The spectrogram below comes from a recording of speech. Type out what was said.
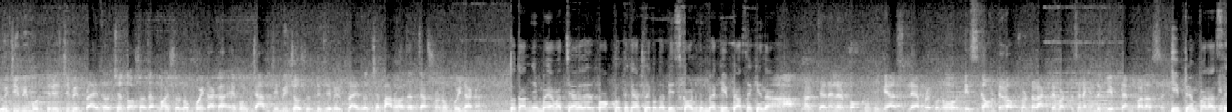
দুই জিবি বত্রিশ জিবির প্রাইস হচ্ছে দশ হাজার নয়শো নব্বই টাকা এবং চার জিবি চৌষট্টি জিবির প্রাইস হচ্ছে বারো হাজার চারশো নব্বই টাকা। তো তানজিম ভাই আমার চ্যানেলের পক্ষ থেকে আসলে কোনো ডিসকাউন্ট কিংবা গিফট আছে কিনা? আপনার চ্যানেলের পক্ষ থেকে আসলে আমরা কোনো ডিসকাউন্টের অপশনটা রাখতে পারতেছি না কিন্তু গিফট হ্যাম্পার আছে। গিফট টেম্পার আছে।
